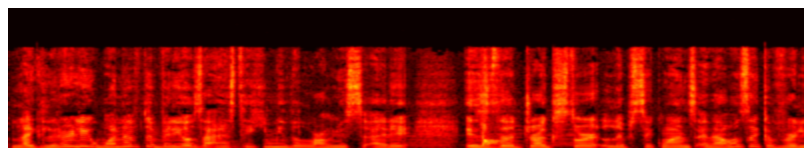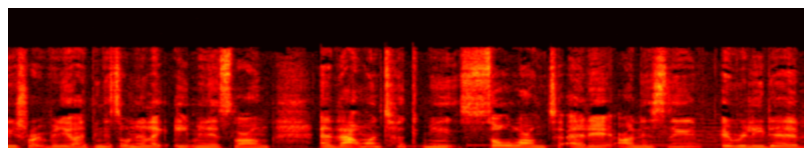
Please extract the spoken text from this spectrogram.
Like literally one of the videos that has taken me the longest to edit is the drugstore lipstick ones and that was like a really short video. I think it's only like 8 minutes long and that one took me so long to edit. Honestly, it really did.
